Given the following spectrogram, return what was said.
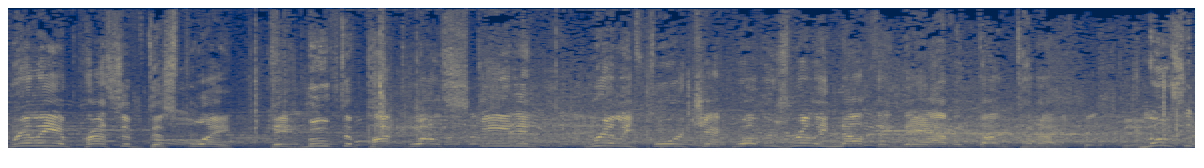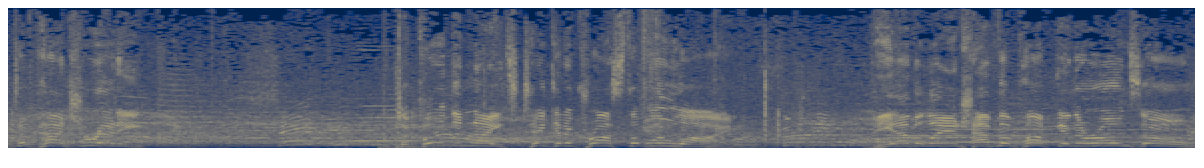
Really impressive display. They've moved the puck well, skated, really forecheck. Well, there's really nothing they haven't done tonight. Moves it to Pacioretty. The Golden Knights take it across the blue line. The Avalanche have the puck in their own zone.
